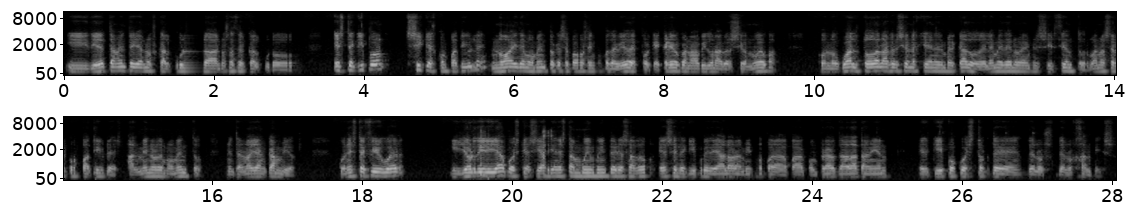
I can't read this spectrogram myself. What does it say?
y directamente ya nos calcula, nos hace el cálculo. Este equipo sí que es compatible, no hay de momento que sepamos incompatibilidades porque creo que no ha habido una versión nueva, con lo cual todas las versiones que hay en el mercado del MD9600 van a ser compatibles, al menos de momento, mientras no hayan cambios, con este firmware y yo os diría pues que si alguien está muy, muy interesado, es el equipo ideal ahora mismo para, comprar, dada también el poco stock de, de, los, de los handys.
